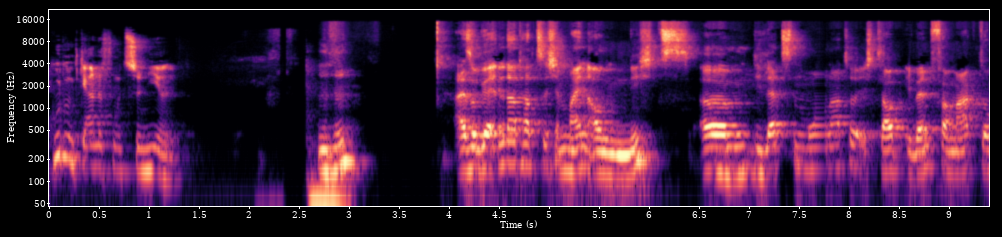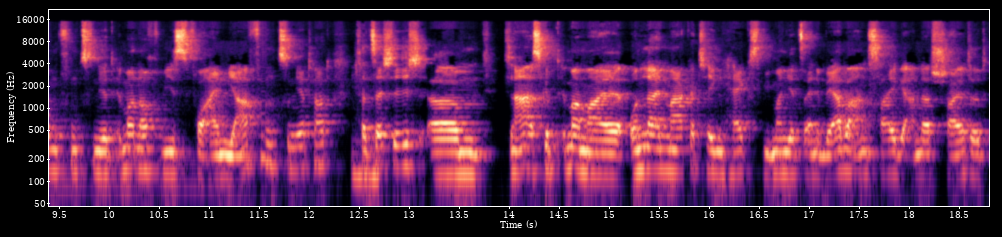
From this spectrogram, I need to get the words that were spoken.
gut und gerne funktionieren? Mhm. Also geändert hat sich in meinen Augen nichts ähm, die letzten Monate. Ich glaube, Eventvermarktung funktioniert immer noch, wie es vor einem Jahr funktioniert hat. Mhm. Tatsächlich, ähm, klar, es gibt immer mal Online-Marketing-Hacks, wie man jetzt eine Werbeanzeige anders schaltet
